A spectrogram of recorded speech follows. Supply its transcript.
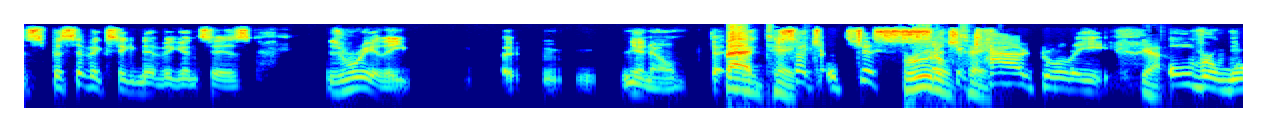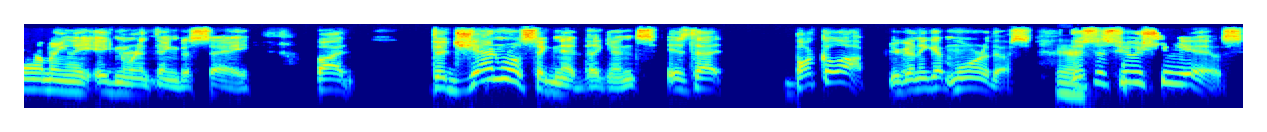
specific significance is is really. uh, You know, Bad take. Such, it's just Brutal such a casually, Yeah. overwhelmingly ignorant thing to say. But the general significance is that buckle up you're going to get more of this. Yeah. this is who she is.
